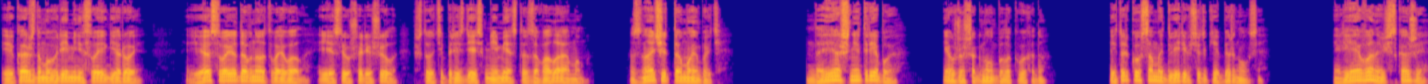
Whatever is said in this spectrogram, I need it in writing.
и каждому времени свои герои. Я свое давно отвоевал, если уж решил, что теперь здесь мне место за Валаамом, значит, тому и быть». «Да я ж не требую». Я уже шагнул было к выходу. И только у самой двери все таки обернулся. «Илья Иванович, скажи,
